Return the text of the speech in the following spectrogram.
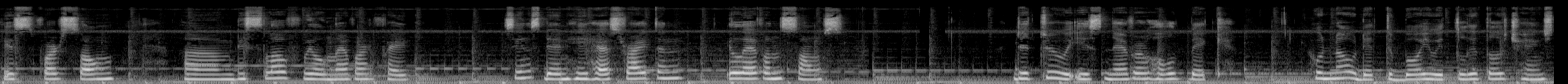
his first song um, This Love Will Never Fade. Since then, he has written 11 songs. The two is Never Hold Back. Who know that the boy with little chance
